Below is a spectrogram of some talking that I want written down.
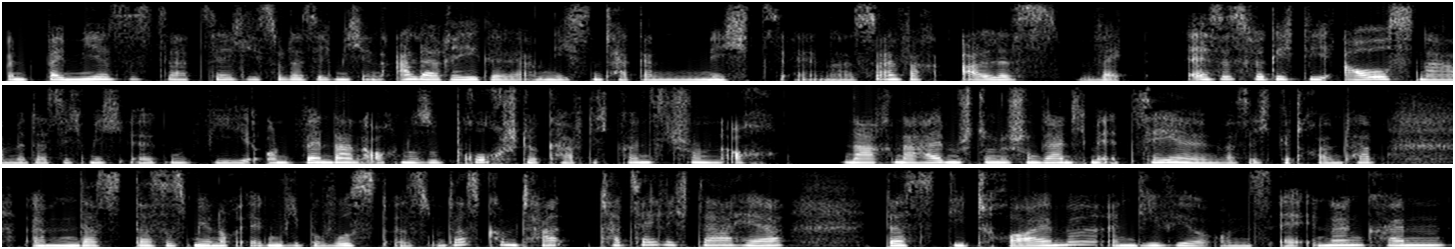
Und bei mir ist es tatsächlich so, dass ich mich in aller Regel am nächsten Tag an nichts erinnere. Es ist einfach alles weg. Es ist wirklich die Ausnahme, dass ich mich irgendwie, und wenn dann auch nur so bruchstückhaft, ich könnte es schon auch nach einer halben Stunde schon gar nicht mehr erzählen, was ich geträumt habe, ähm, dass, dass es mir noch irgendwie bewusst ist. Und das kommt ta tatsächlich daher, dass die Träume, an die wir uns erinnern können,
